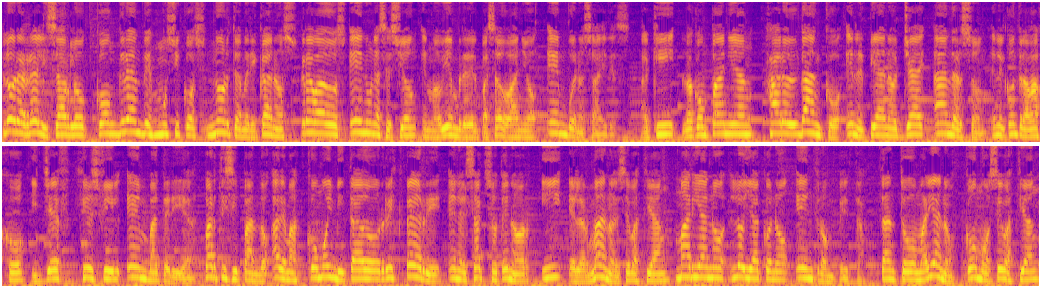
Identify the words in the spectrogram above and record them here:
logra realizarlo con grandes músicos norteamericanos grabados en una sesión en noviembre del pasado año en Buenos Aires. Aquí lo acompañan Harold Danko en el piano, Jay Anderson en el contrabajo y Jeff Hirschfield en batería participando además como invitado Rick Perry en el saxo tenor y el hermano de Sebastián, Mariano Loyacono en trompeta. Tanto Mariano como Sebastián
